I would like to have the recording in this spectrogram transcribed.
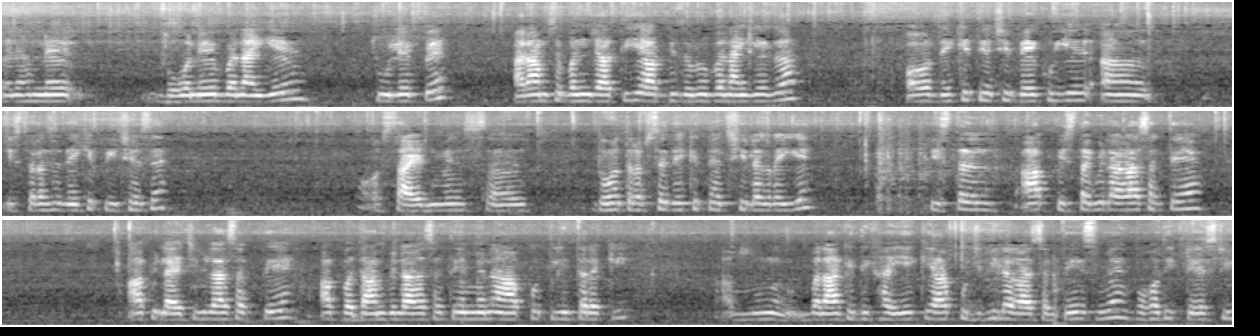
मैंने हमने भगोने में बनाई है चूल्हे पे। आराम से बन जाती है, आप भी ज़रूर बनाइएगा। और देखिए, इतनी अच्छी बैक हुई है। इस तरह से देखिए, पीछे से। और साइड में दोनों तरफ़ से देखिए, इतनी अच्छी लग रही है। पिस्ता, आप पिस्ता भी लगा सकते हैं। आप इलायची भी ला सकते हैं। आप बादाम भी लगा सकते हैं। मैंने आपको तीन तरह की बना के दिखाई है कि आप कुछ भी लगा सकते हैं इसमें। बहुत ही टेस्टी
